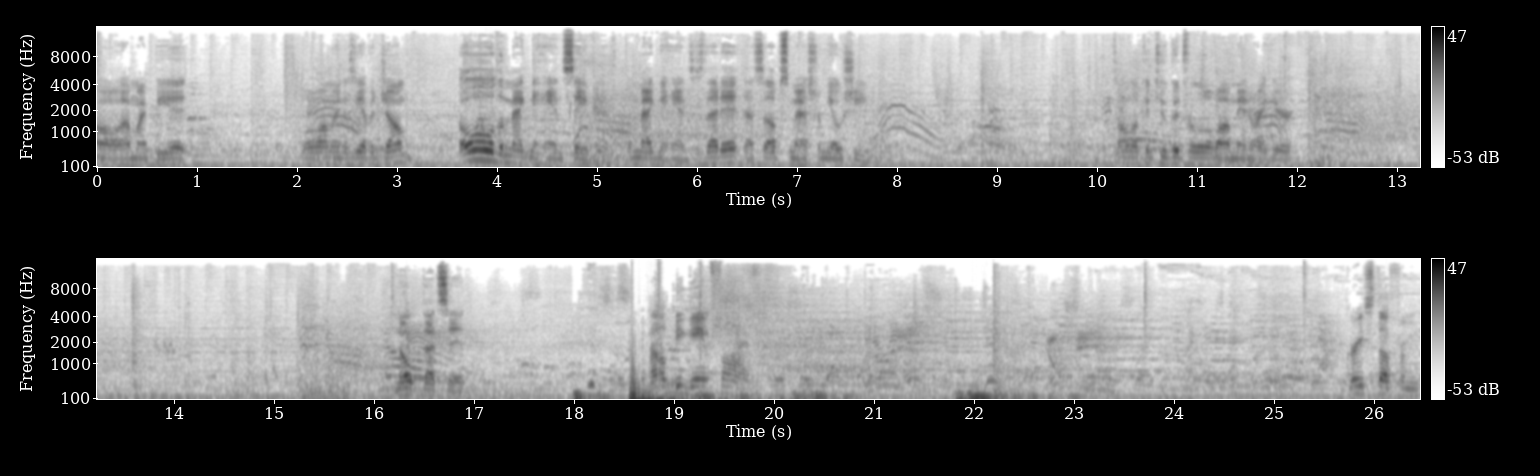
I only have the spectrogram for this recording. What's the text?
Oh, that might be it. Little Wild Man, does he have a jump? Oh, the magnet hand saved it. The magnet hands. Is that it? That's the up smash from Yoshi. It's not looking too good for Little Wild Man right here. Nope, that's it. That'll be game five. Great stuff from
